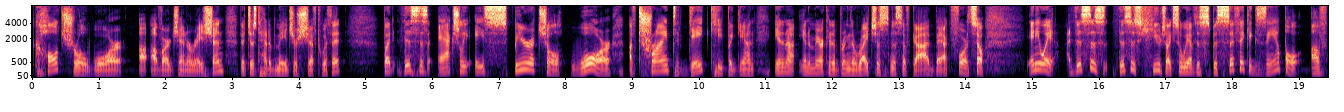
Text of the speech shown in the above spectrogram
cultural war uh, of our generation that just had a major shift with it, but this is actually a spiritual war of trying to gatekeep again in, uh, in America to bring the righteousness of God back forth. So, anyway, this is this is huge. Like, so we have this specific example of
